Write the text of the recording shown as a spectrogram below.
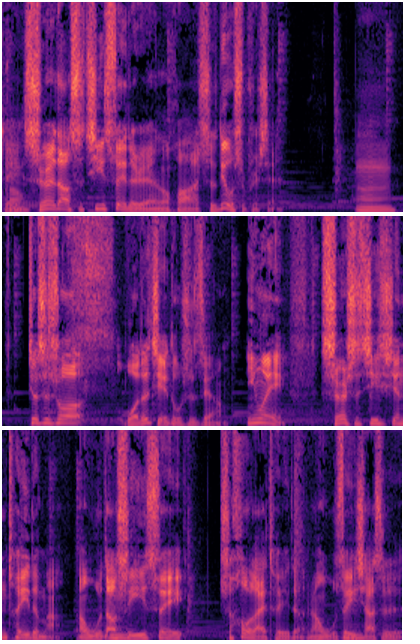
对，十二到十七岁的人的话是六十 percent。嗯，就是说我的解读是这样，因为十二十七先推的嘛，然后五到十一岁是后来推的，然后五岁以下是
